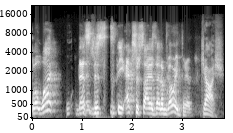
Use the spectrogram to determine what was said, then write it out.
But what? That's is- this is the exercise that I'm going through. Josh.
